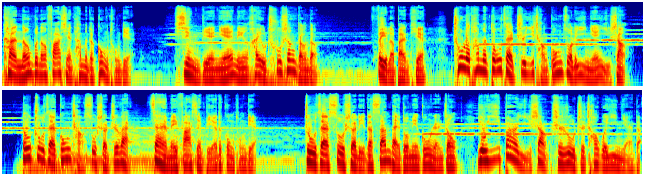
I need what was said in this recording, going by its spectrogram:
看能不能发现他们的共同点：性别、年龄，还有出生等等。费了半天，除了他们都在制衣厂工作了一年以上，都住在工厂宿舍之外，再没发现别的共同点。住在宿舍里的三百多名工人中，有一半以上是入职超过一年的，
